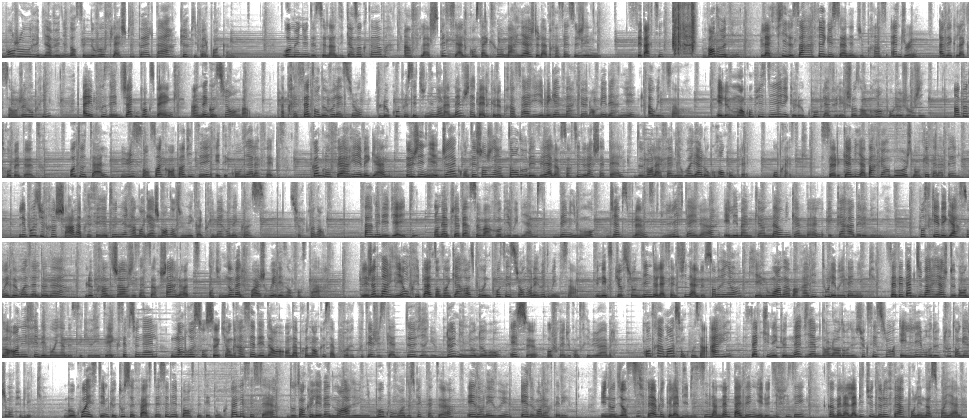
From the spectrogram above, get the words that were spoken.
Bonjour et bienvenue dans ce nouveau Flash People par purepeople.com. Au menu de ce lundi 15 octobre, un flash spécial consacré au mariage de la princesse Eugénie. C'est parti Vendredi, la fille de Sarah Ferguson et du prince Andrew, avec l'accent je vous prie, a épousé Jack Brooksbank, un négociant en vin. Après 7 ans de relation, le couple s'est uni dans la même chapelle que le prince Harry et Meghan Markle en mai dernier, à Windsor. Et le moins qu'on puisse dire est que le couple a vu les choses en grand pour le jour J. Un peu trop peut-être. Au total, 850 invités étaient conviés à la fête. Comme l'ont fait Harry et Meghan, Eugénie et Jack ont échangé un tendre baiser à leur sortie de la chapelle, devant la famille royale au grand complet. Ou presque. Seule Camilla Parker Bowles manquait à l'appel. L'épouse du prince Charles a préféré tenir un engagement dans une école primaire en Écosse. Surprenant. Parmi les VIP, on a pu apercevoir Robbie Williams, Demi Moore, James Blunt, Liv Tyler et les mannequins Naomi Campbell et Cara Delevingne. Pour ce qui est des garçons et demoiselles d'honneur, le prince George et sa sœur Charlotte ont une nouvelle fois joué les enfants stars. Les jeunes mariés ont pris place dans un carrosse pour une procession dans les rues de Windsor. Une excursion digne de la scène finale de Cendrillon qui est loin d'avoir ravi tous les Britanniques. Cette étape du mariage demandant en effet des moyens de sécurité exceptionnels, nombreux sont ceux qui ont grincé des dents en apprenant que ça pourrait coûter jusqu'à 2,2 millions d'euros, et ce, aux frais du contribuable. Contrairement à son cousin Harry, celle qui n'est que 9 dans l'ordre de succession est libre de tout engagement public. Beaucoup estiment que tout ce faste et ses dépenses n'étaient donc pas nécessaires, d'autant que l'événement a réuni beaucoup moins de spectateurs, et dans les rues et devant leur télé. Une audience si faible que la BBC n'a même pas daigné le diffuser, comme elle a l'habitude de le faire pour les noces royales.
